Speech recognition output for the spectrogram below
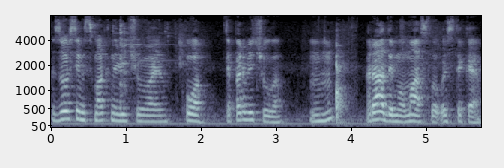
Зовсім смак не відчуваю. О, тепер відчула. Угу. Радимо масло ось таке.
